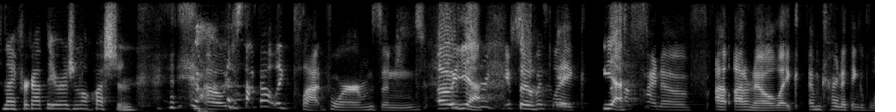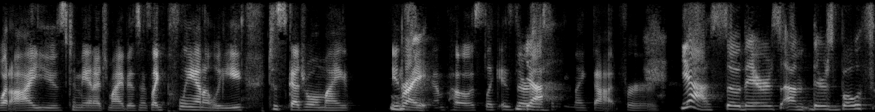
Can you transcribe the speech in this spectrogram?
And I forgot the original question. oh, just about like platforms and oh yeah. If so it was like yes, kind of I, I, don't know. Like I'm trying to think of what I use to manage my business, like Planoly to schedule my Instagram right. post? Like, is there yeah. something like that for? Yeah. So there's um, there's both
